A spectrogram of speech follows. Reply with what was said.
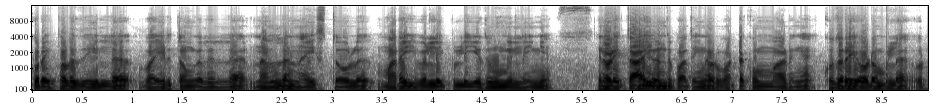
குறைப்பழுது இல்லை வயிறு தொங்கல் இல்லை நல்ல நைஸ் தோல் மறை வெள்ளை புள்ளி எதுவும் இல்லைங்க. என்னுடைய தாய் வந்து பார்த்தீங்கன்னா ஒரு வட்டக்கொம்பு மாடுங்க. குதிரை உடம்புல ஒரு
